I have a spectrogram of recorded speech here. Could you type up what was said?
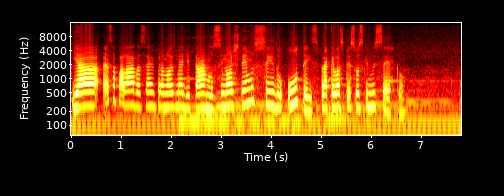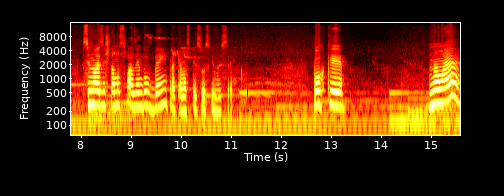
E a, essa palavra serve para nós meditarmos se nós temos sido úteis para aquelas pessoas que nos cercam. Se nós estamos fazendo o bem para aquelas pessoas que nos cercam. Porque não é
